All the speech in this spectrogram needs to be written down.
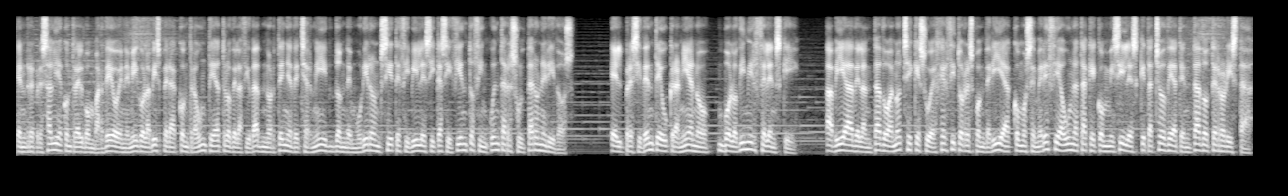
en represalia contra el bombardeo enemigo la víspera contra un teatro de la ciudad norteña de Chernihiv donde murieron siete civiles y casi 150 resultaron heridos. El presidente ucraniano, Volodymyr Zelensky, había adelantado anoche que su ejército respondería como se merece a un ataque con misiles que tachó de atentado terrorista.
